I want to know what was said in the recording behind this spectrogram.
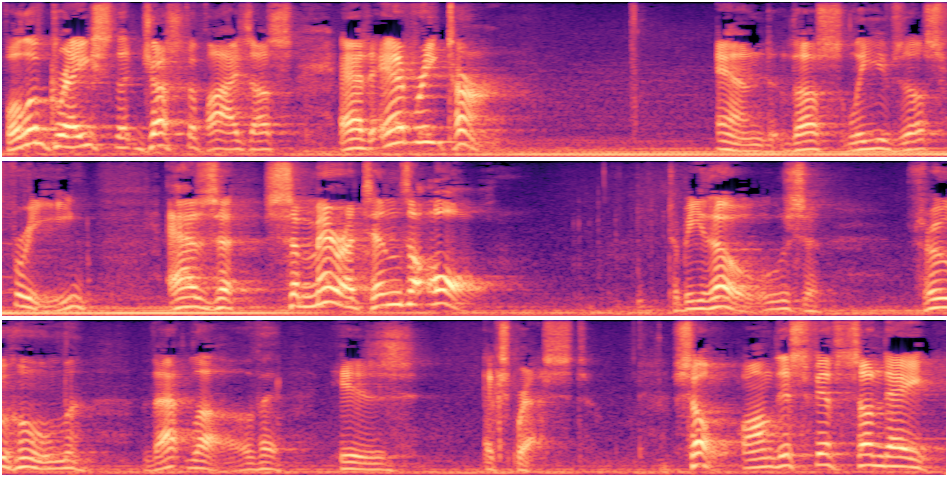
full of grace that justifies us at every turn and thus leaves us free as Samaritans all to be those through whom that love is expressed. So, on this fifth Sunday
